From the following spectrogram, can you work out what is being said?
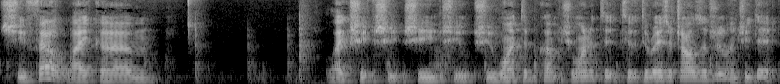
she felt like um, like she she she she she wanted to become she wanted to, to, to raise her child as a Jew and she did.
